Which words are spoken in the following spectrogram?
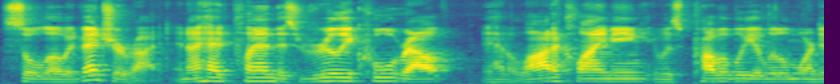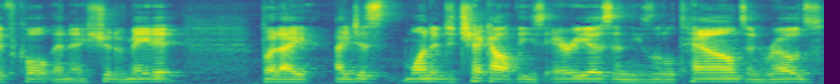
solo adventure ride. And I had planned this really cool route. It had a lot of climbing. It was probably a little more difficult than I should have made it. But I, I just wanted to check out these areas and these little towns and roads.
